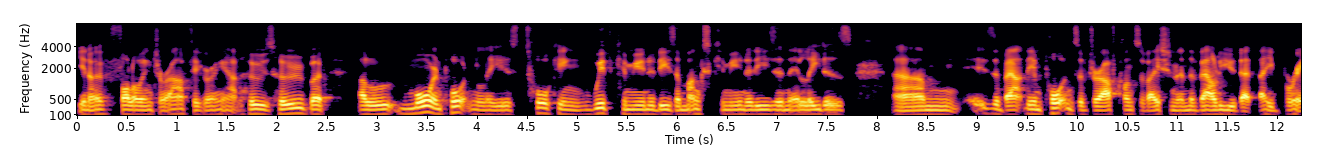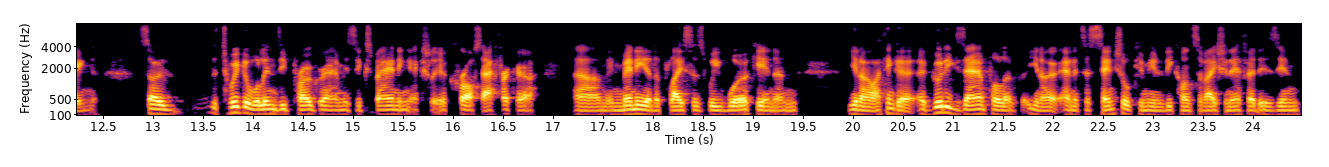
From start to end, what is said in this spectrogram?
you know following giraffe figuring out who's who but uh, more importantly is talking with communities amongst communities and their leaders um, is about the importance of giraffe conservation and the value that they bring. So the Twiga Walinzi program is expanding actually across Africa um, in many of the places we work in and you know, I think a, a, good example of, you know, and its essential community conservation effort is in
